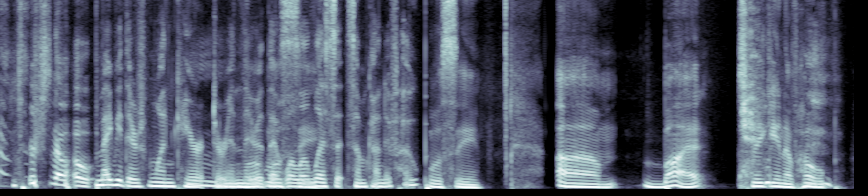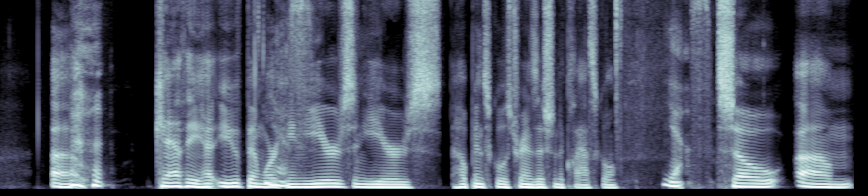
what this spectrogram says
there's no hope. maybe there's one character Hmm. in there We'll- that we'll will see. elicit some kind of hope. We'll see. Um, but speaking of hope, uh, Kathy, you've been working Yes. years and years helping schools transition to classical. Yes. So, um,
